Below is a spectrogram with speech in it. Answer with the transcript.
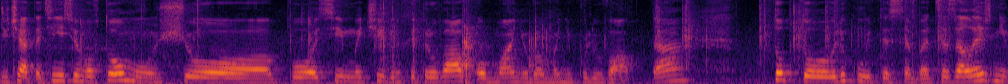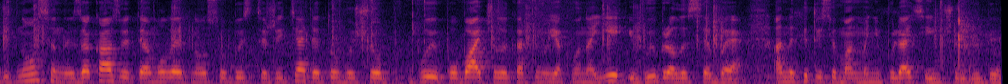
Дівчата, цінність його в тому, що по сім мечів він хитрував, обманював, маніпулював. Да? Тобто лікуйте себе, це залежні відносини, заказуйте амулет на особисте життя для того, щоб ви побачили картину, як вона є, і вибрали себе, а не хитрість обман маніпуляції іншої людини.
